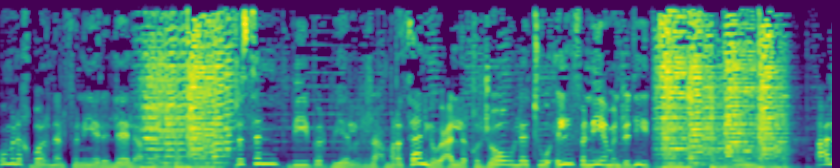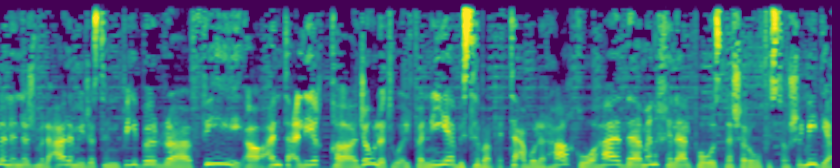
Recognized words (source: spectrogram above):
ومن أخبارنا الفنية لليلة جاستن بيبر بيرجع مرة ثانية ويعلق جولته الفنية من جديد. أعلن النجم العالمي جاستن بيبر آه، في آه، عن تعليق آه، جولته الفنية بسبب التعب والإرهاق وهذا من خلال post نشره في ال social media.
